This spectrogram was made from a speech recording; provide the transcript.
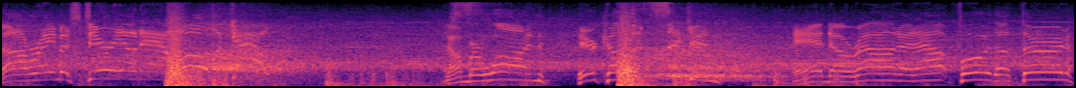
Ah, Rey Mysterio now. Oh, look out. Number one. Here comes the second. And to round it out for the third.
